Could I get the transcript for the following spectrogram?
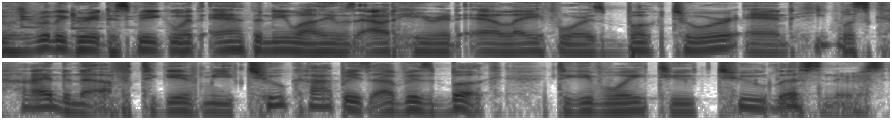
was really great to speak with Anthony while he was out here at LA for his book tour, and he was kind enough to give me two copies of his book to give away to two listeners.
